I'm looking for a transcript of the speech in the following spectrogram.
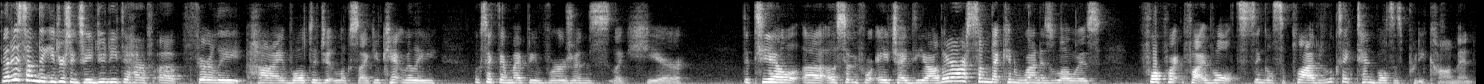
That is something interesting. So you do need to have a fairly high voltage. It looks like you can't really. Looks like there might be versions like here. The TL uh, 074 HIDR. There are some that can run as low as 4.5 volts single supply, but it looks like 10 volts is pretty common.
